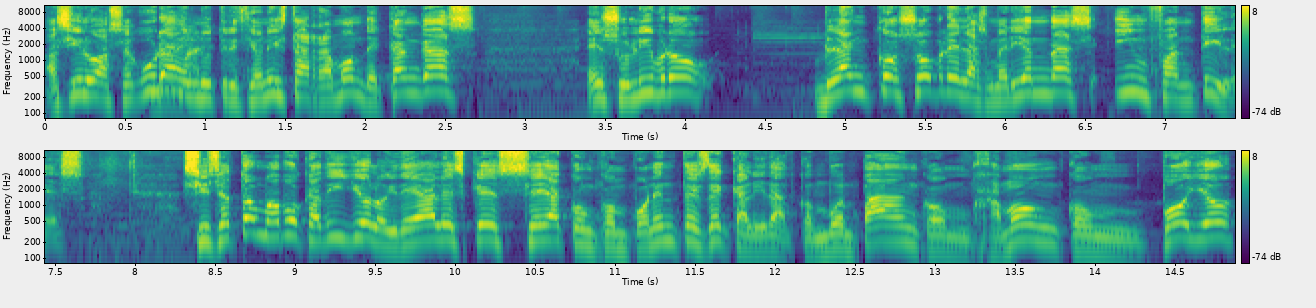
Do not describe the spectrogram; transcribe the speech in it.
Así lo asegura el nutricionista Ramón de Cangas en su libro Blanco sobre las meriendas infantiles. Si se toma bocadillo, lo ideal es que sea con componentes de calidad, con buen pan, con jamón, con pollo.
